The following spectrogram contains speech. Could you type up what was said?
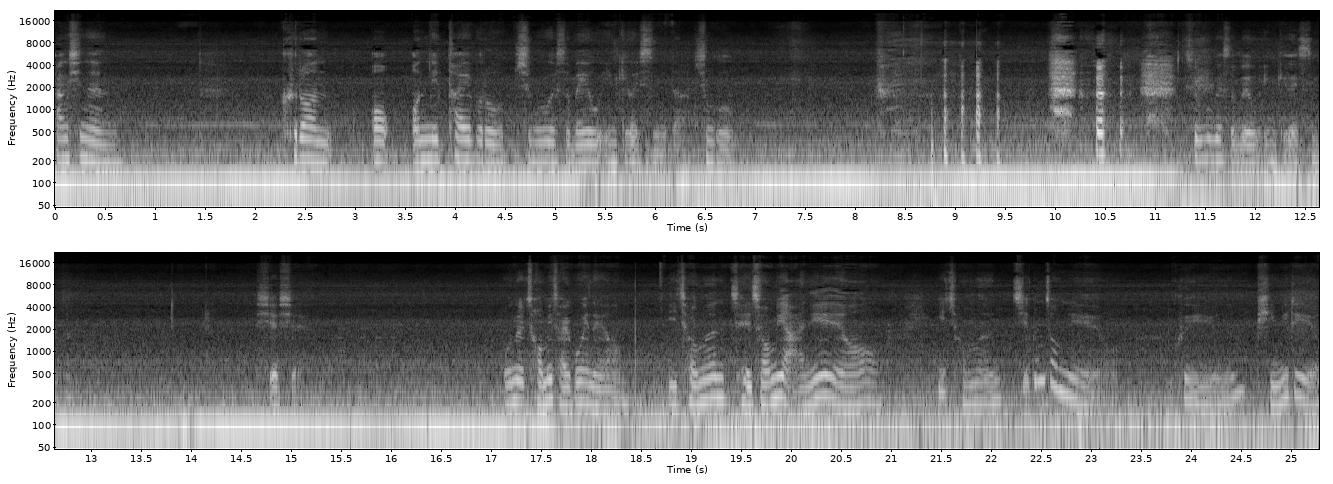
당신은 그런 어, 언니 타입으로 중국에서 매우 인기가 있습니다. 중국 중국에서 매우 인기가 있습니다. 시에시에 오늘 점이 잘 보이네요. 이 점은 제 점이 아니에요. 이 점은 찍은 점이에요. 그 이유는 비밀이에요.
